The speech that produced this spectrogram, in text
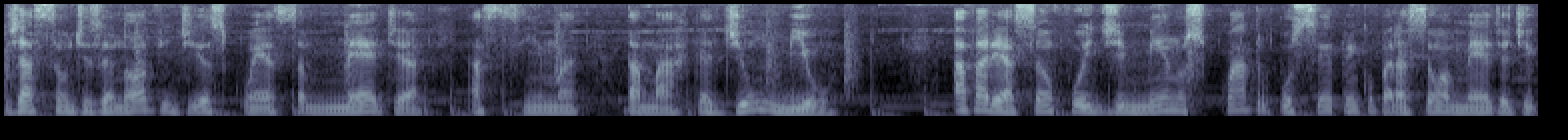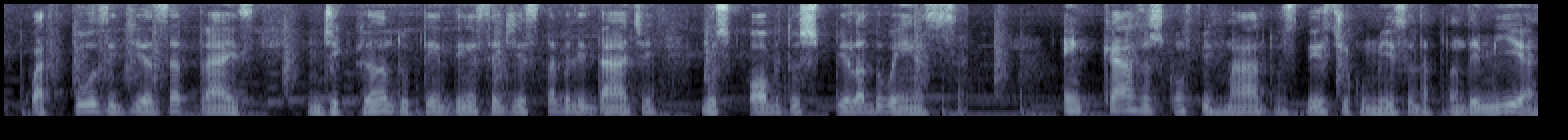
Já são 19 dias com essa média acima da marca de 1 mil. A variação foi de menos 4% em comparação à média de 14 dias atrás, indicando tendência de estabilidade nos óbitos pela doença. Em casos confirmados desde o começo da pandemia,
